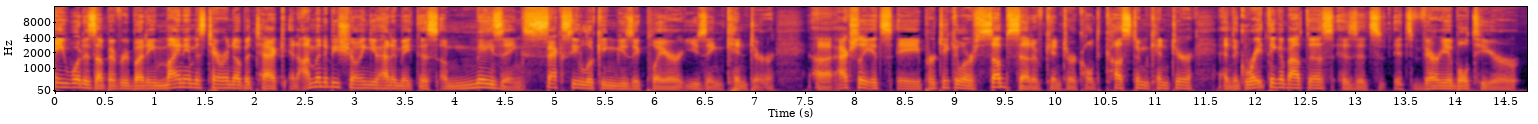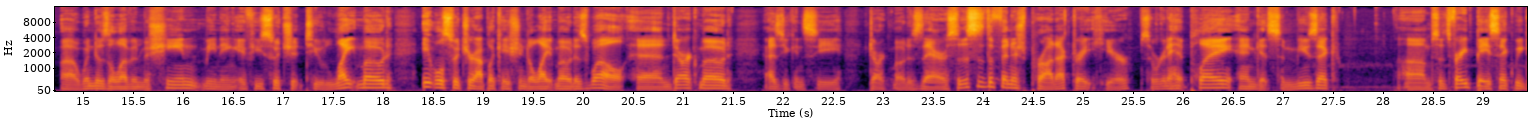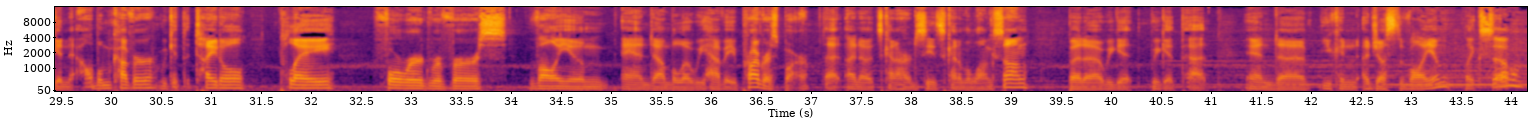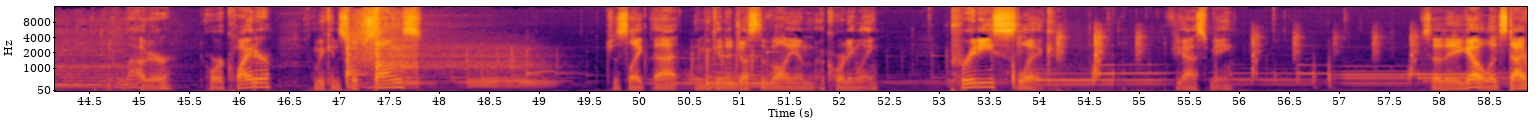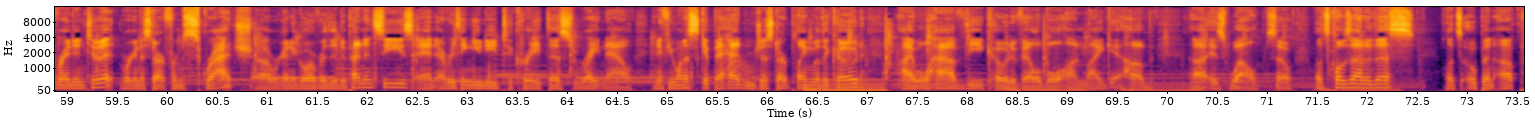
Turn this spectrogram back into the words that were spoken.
Hey, what is up everybody? My name is Terranova Tech and I'm going to be showing you how to make this amazing, sexy looking music player using Kinter. Uh, actually, it's a particular subset of Kinter called Custom Kinter, and the great thing about this is it's it's variable to your uh, Windows 11 machine, meaning if you switch it to light mode, it will switch your application to light mode as well, and dark mode, as you can see, dark mode is there. So this is the finished product right here. So we're going to hit play and get some music. Um, so it's very basic. We get an album cover, we get the title, play, forward, reverse, volume, and down below we have a progress bar. That I know it's kind of hard to see. It's kind of a long song, but uh, we get we get that, and uh, you can adjust the volume like so, louder or quieter, and we can switch songs just like that, and we can adjust the volume accordingly. Pretty slick, if you ask me. So there you go. Let's dive right into it. We're going to start from scratch. Uh, we're going to go over the dependencies and everything you need to create this right now. And if you want to skip ahead and just start playing with the code, I will have the code available on my GitHub uh, as well. So let's close out of this. Let's open up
